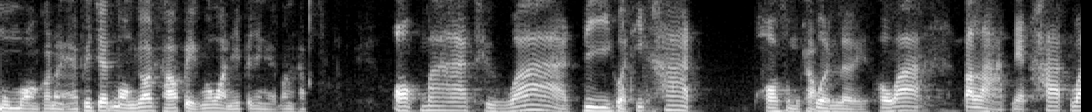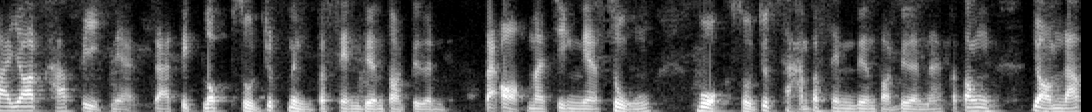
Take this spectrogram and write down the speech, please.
มุมมองกันหน่อยครับพี่เจษมองยอดค้าปลีกเมื่อวานนี้เป็นยังไงบ้างครับ ออกมาถือว่าดีกว่าที่คาดพอสมควรเลย เพราะว่าตลาดเนี่ยคาดว่ายอดค้าปลีกเนี่ยจะติดลบ 0.1%เดือนต่อเดือน แต่ออกมาจริงเนี่ยสูงบวก 0.3%เดือนต่อเดือนนะก็ต้องยอมรับ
